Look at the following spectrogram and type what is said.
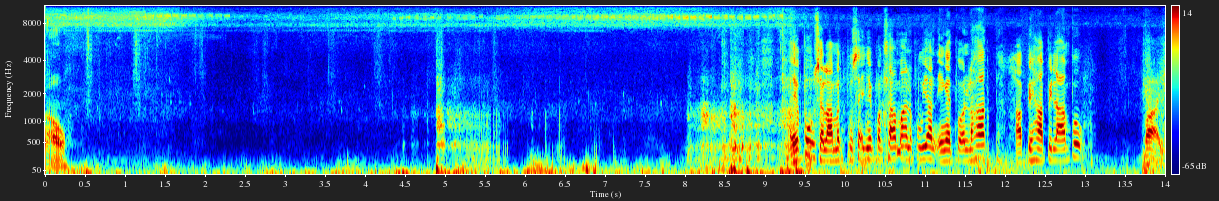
Oo. Ayun salamat po sa inyong pagsama. Ano po yan? Ingat po ang lahat. Happy happy lang po. Bye.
